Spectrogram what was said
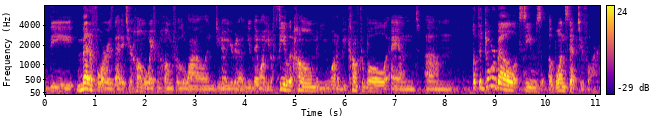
the metaphor is that it's your home away from home for a little while, and you know you're gonna you, they want you to feel at home, and you want to be comfortable, and um, but the doorbell seems one step too far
